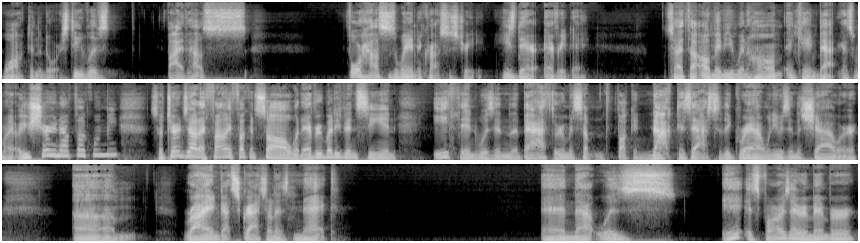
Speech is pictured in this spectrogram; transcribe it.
walked in the door. Steve lives five houses, four houses away and across the street. He's there every day. So I thought, oh, maybe he went home and came back. That's why I'm like, are you sure you're not fucking with me? So it turns out I finally fucking saw what everybody's been seeing. Ethan was in the bathroom and something fucking knocked his ass to the ground when he was in the shower. Um, Ryan got scratched on his neck. And that was it as far as I remember.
